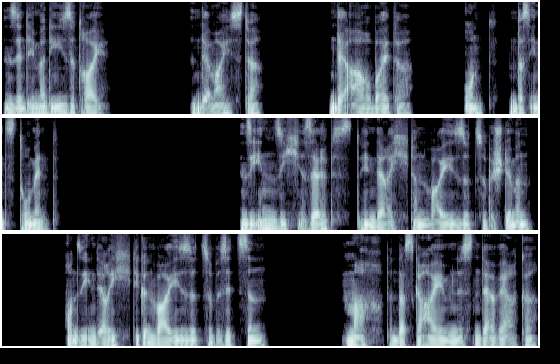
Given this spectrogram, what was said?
sind immer diese drei, der Meister, der Arbeiter und das Instrument. Sie in sich selbst in der rechten Weise zu bestimmen und sie in der richtigen Weise zu besitzen, macht das Geheimnis der Werke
